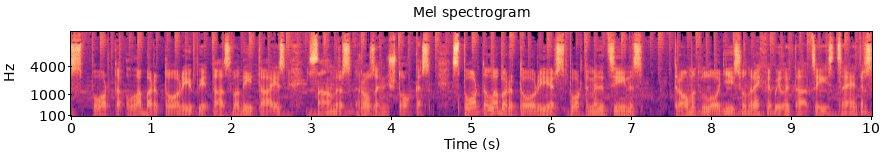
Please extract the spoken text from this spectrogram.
sporta laboratoriju pie tās vadītājas Sandras Rozenštokas. Sporta laboratorija ir sporta medicīnas traumatoloģijas un rehabilitācijas centrs,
